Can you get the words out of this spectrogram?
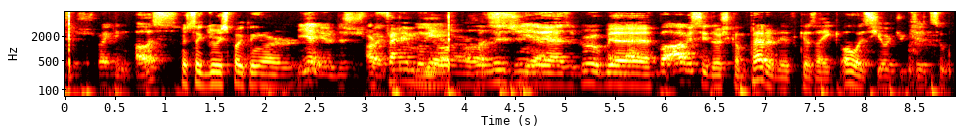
disrespecting us, it's like you're respecting our yeah, you're disrespecting our family yeah, or our religion yeah. as a group yeah. But obviously, there's competitive because like, oh, it's your jujitsu,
